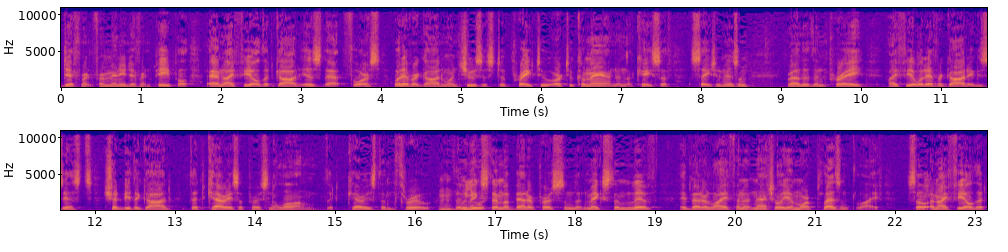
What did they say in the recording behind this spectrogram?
different from many different people. And I feel that God is that force, whatever God one chooses to pray to or to command in the case of Satanism, rather than pray. I feel whatever God exists should be the God that carries a person along, that carries them through, Mhm. that Well, makes them a better person, that makes them live a better life and a, naturally a more pleasant life. So, and I feel that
